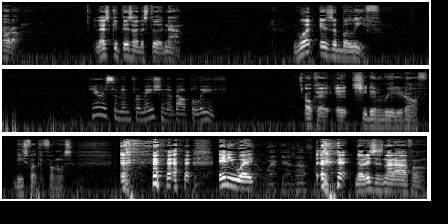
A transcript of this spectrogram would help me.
hold on. Let's get this understood now. What is a belief? Here is some information about belief. Okay, it. She didn't read it off. These fucking phones. anyway, Whack ass iPhone. no, this is not an iPhone.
